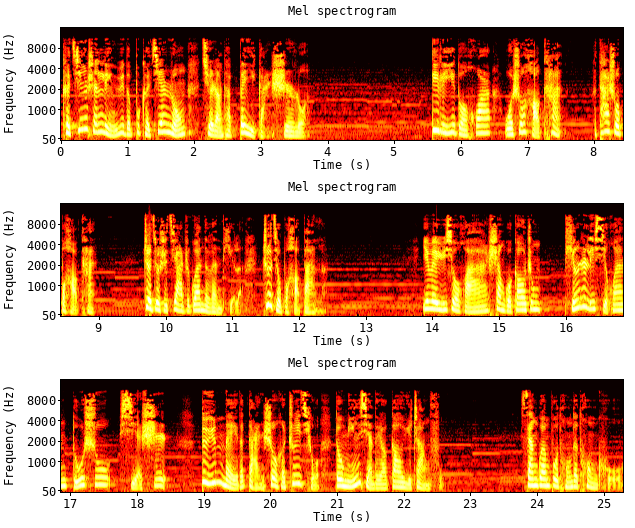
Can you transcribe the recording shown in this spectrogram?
可精神领域的不可兼容却让他倍感失落。地里一朵花，我说好看，可他说不好看，这就是价值观的问题了，这就不好办了。因为余秀华上过高中。平日里喜欢读书写诗，对于美的感受和追求都明显的要高于丈夫。三观不同的痛苦，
